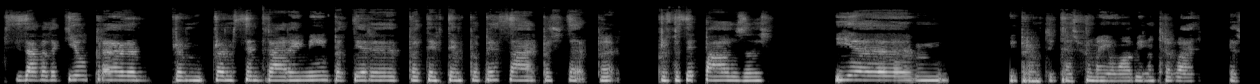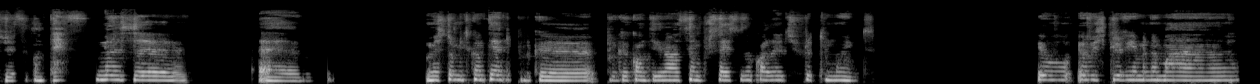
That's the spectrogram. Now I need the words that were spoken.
Precisava daquilo para, para, para me centrar em mim, para ter, para ter tempo para pensar, para, estar, para, para fazer pausas. E, uh, e pronto, e transformei um hobby num trabalho. Às vezes acontece. Mas, uh, uh, mas estou muito contente porque, porque continua a ser um processo do qual eu desfruto muito. Eu, eu inscrevi-me numa,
